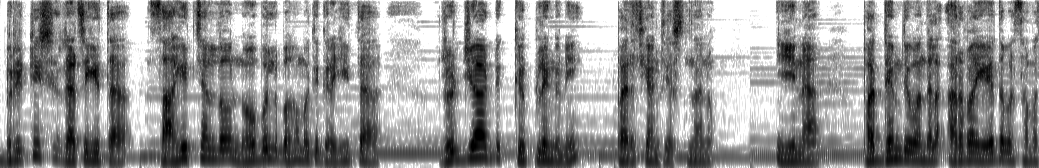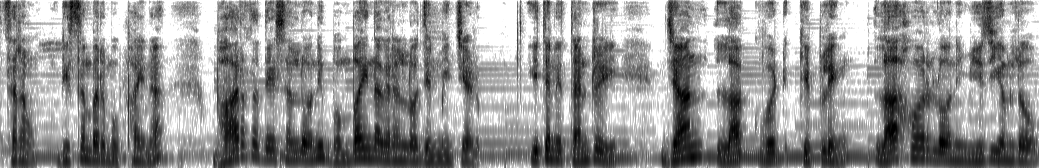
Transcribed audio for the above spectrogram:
బ్రిటిష్ రచయిత సాహిత్యంలో నోబెల్ బహుమతి గ్రహీత రుడ్జార్డ్ కిప్లింగ్ని పరిచయం చేస్తున్నాను. ఈయన పద్దెనిమిది వందల అరవై ఐదవ సంవత్సరం డిసెంబర్ ముప్పైన భారతదేశంలోని బొంబాయి నగరంలో జన్మించాడు. ఇతని తండ్రి జాన్ లాక్వుడ్ కిప్లింగ్ లాహోర్లోని మ్యూజియంలో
